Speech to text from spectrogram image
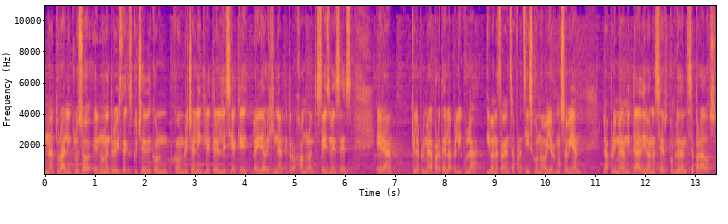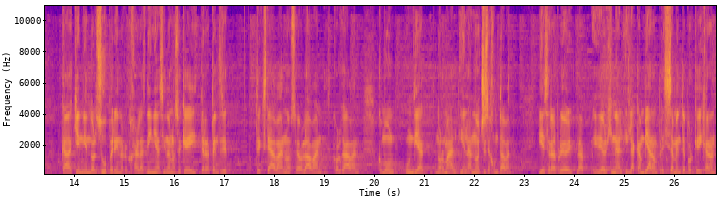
natural. Incluso en una entrevista que escuché con, con, Richard Linklater, él decía que la idea original que trabajaban durante seis meses era que la primera parte de la película iban a estar en San Francisco, Nueva York, no sabían. La primera mitad iban a ser completamente separados. Cada quien yendo al súper, yendo a recoger a las niñas, yendo no sé qué, y de repente se texteaban o se hablaban, colgaban, como un, día normal, y en la noche se juntaban. Y esa era la, la idea original, y la cambiaron precisamente porque dijeron,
